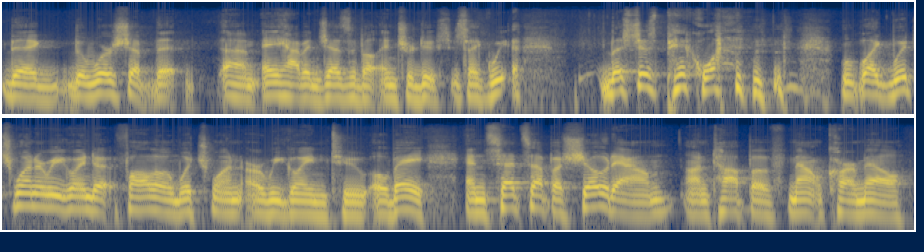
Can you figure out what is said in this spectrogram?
the, the worship that um, Ahab and Jezebel introduced. It's like we let's just pick one. like which one are we going to follow and which one are we going to obey? And sets up a showdown on top of Mount Carmel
